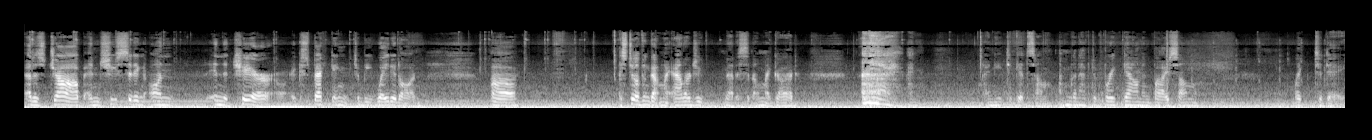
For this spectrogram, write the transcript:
at his job and she's sitting on in the chair expecting to be waited on. Uh, I still haven't got my allergy medicine. Oh my God. I need to get some. I'm going to have to break down and buy some like today.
